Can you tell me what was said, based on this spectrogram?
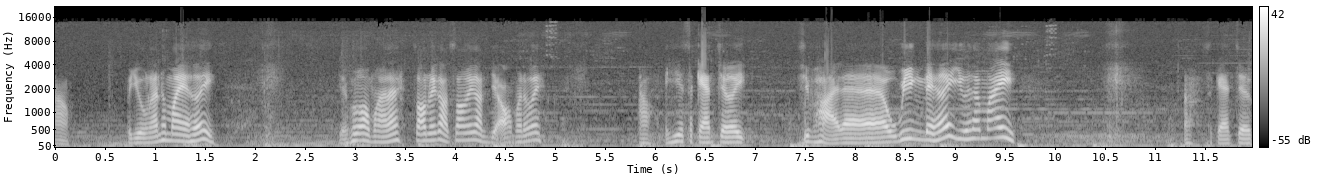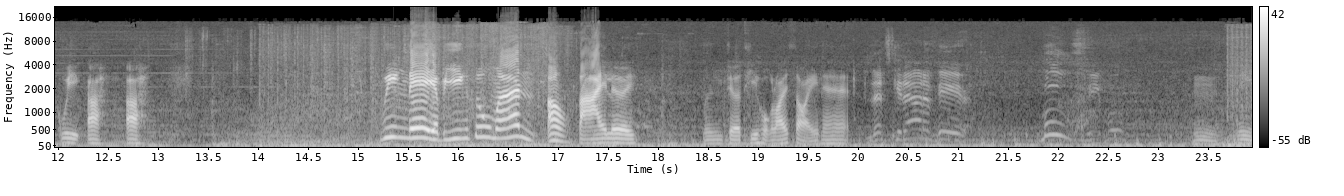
อ้าวไปอยู่ตรงนั้นทำไมอะเฮ้ยอย่าเพิ่งออกมานะ ซ่อนไว้ก่อน ซ่อนไว้ก่อน อย่าออกมาด้วย อ้าวไอ้เหี้ยสแกนเจออีกชิบหายแล้ววิ่งเด้เฮ้ยอยู่ทำไมอะสแกนเจอกูอีกอะอะวิ่งเด้อย่าไปยิงสู้มัน เอ้าตายเลย มึงเจอที600สอยนะฮะ Let's get out of here. Move, people. อืมนี่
